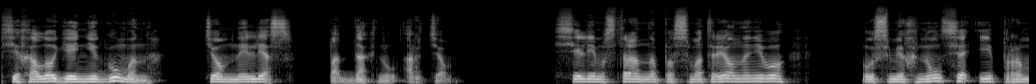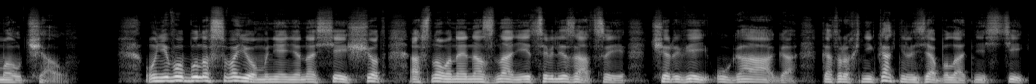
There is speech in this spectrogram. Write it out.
Психология не гуман, темный лес, поддакнул Артем. Селим странно посмотрел на него, усмехнулся и промолчал. У него было свое мнение на сей счет, основанное на знании цивилизации, червей Угаага, которых никак нельзя было отнести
